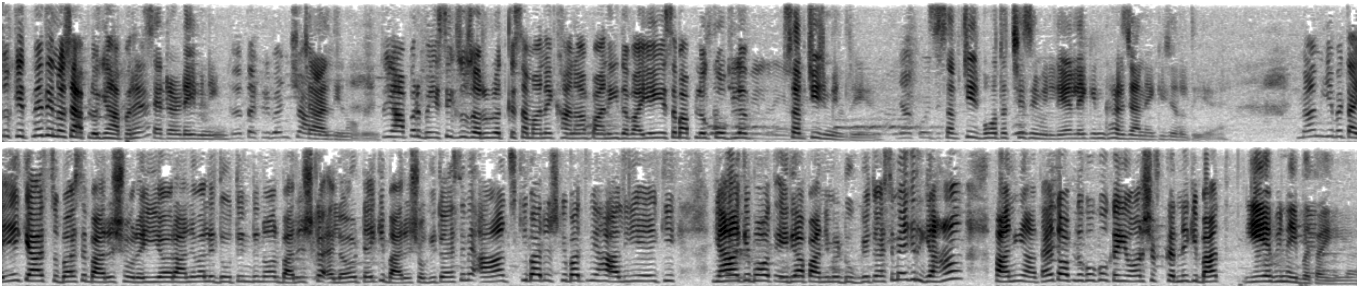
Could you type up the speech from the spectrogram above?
तो कितने दिनों से आप लोग यहाँ पर हैं? सैटरडे इवनिंग तकरीबन चार दिन हो गए तो यहाँ पर बेसिक जो ज़रूरत के सामान है खाना पानी दवाइयाँ ये सब आप लोग को उपलब्ध सब चीज़ मिल रही है। सब चीज़ बहुत अच्छे से मिल रही है लेकिन घर जाने की जल्दी है। मैम ये बताइए कि आज सुबह से बारिश हो रही है और आने वाले दो तीन दिन और बारिश का अलर्ट है कि बारिश होगी। तो ऐसे में आज की बारिश के बाद भी हाल ये है कि यहाँ के बहुत एरिया पानी में डूब गए। तो ऐसे में अगर यहाँ पानी आता है तो आप लोगों को कहीं और शिफ्ट करने की बात ये अभी नहीं बताई है।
